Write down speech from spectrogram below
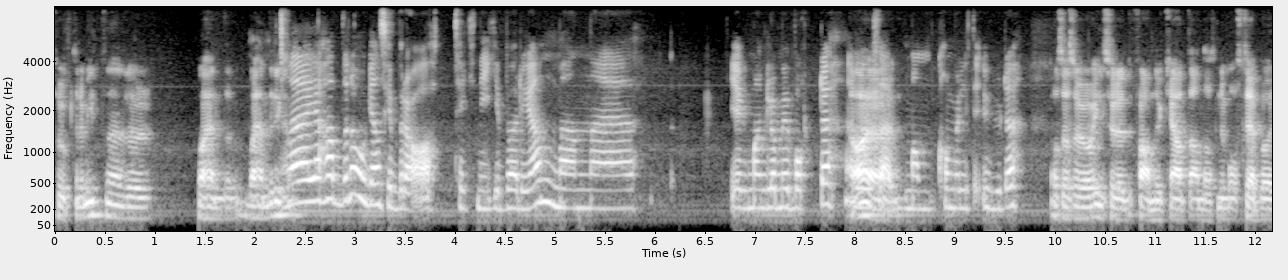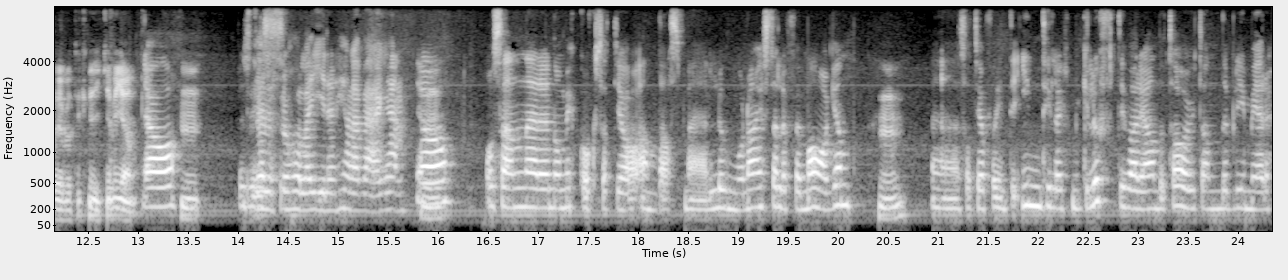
tog upp den i mitten? Eller vad hände, vad hände liksom? Nej, jag hade nog ganska bra teknik i början men eh, jag- man glömmer bort det. Ja, ja. här, man kommer lite ur det. Och sen så insåg du att fan nu kan jag inte andas, nu måste jag börja med tekniken igen. Ja, Mm. Istället precis. för att hålla i den hela vägen. Ja, och sen är det nog mycket också att jag andas med lungorna istället för magen. Mm. Eh, Så att jag får inte in tillräckligt mycket luft i varje andetag utan det blir mer,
